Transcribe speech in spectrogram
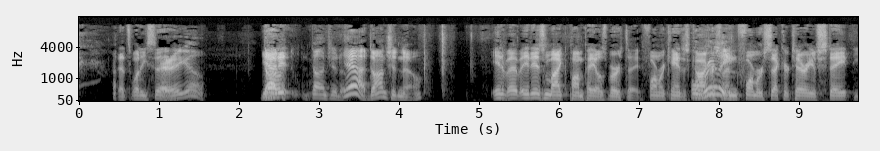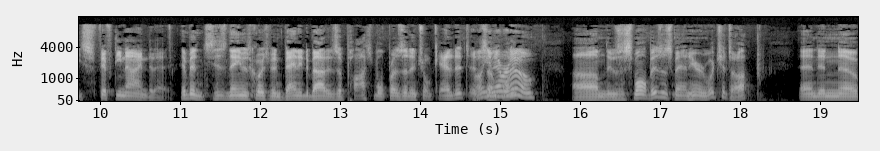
that's what he said. There you go. Yeah, it- Don should know. Yeah, Don should know. It, it is Mike Pompeo's birthday. Former Kansas Oh, congressman, really? former Secretary of State. He's 59 today. Been, his name, of course, been bandied about as a possible presidential candidate. At Well, you some never point. know. Um, he was a small businessman here in Wichita, and then uh,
